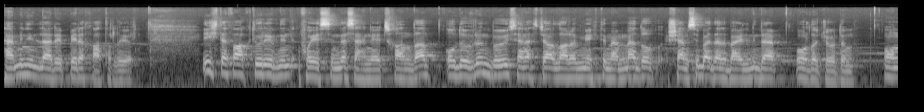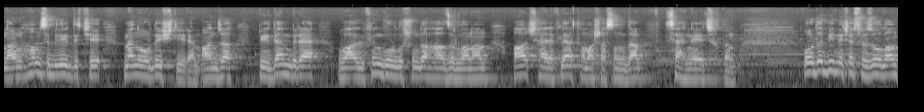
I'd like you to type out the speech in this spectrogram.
həmin illəri belə xatırlayır. İlk dəfə aktyor evinin foyesində səhnəyə çıxanda o dövrün böyük sənətkarları Mehdi Məmmədov, Şəmsi Bədəlbəylini də orada gördüm. Onların hamısı bilirdi ki, mən orada işləyirəm. Ancaq birdən-birə Vaqifin quruluşunda hazırlanan Ac hərflər tamaşasında səhnəyə çıxdım. Orada bir neçə sözü olan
